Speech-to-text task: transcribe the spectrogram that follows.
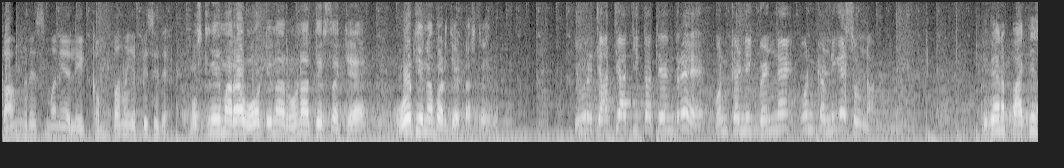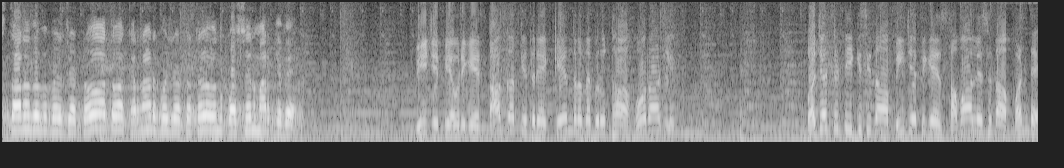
ಕಾಂಗ್ರೆಸ್ ಮನೆಯಲ್ಲಿ ಕಂಪನ ಎಬ್ಬಿಸಿದೆ. ಮುಸ್ಲಿಮರ ಓಟಿನ ಋಣ ತೀರ್ಸಕ್ಕೆ ಓಟಿನ ಬಜೆಟ್ ಅಷ್ಟೇ ಇದೆ. ಇವರ ಜಾತ್ಯತೀತತೆ ಅಂದ್ರೆ ಒಂದ್ ಕಣ್ಣಿಗೆ ಬೆಣ್ಣೆ ಒಂದ್ ಕಣ್ಣಿಗೆ ಸುಣ್ಣ. ಇದೇನು ಪಾಕಿಸ್ತಾನದ ಬಜೆಟ್ ಅಥವಾ ಕರ್ನಾಟಕ ಬಜೆಟ್ ಅಂತೇಳಿ ಒಂದು ಕ್ವಶನ್ ಮಾರ್ಕ್ ಇದೆ. ಬಿಜೆಪಿ ಅವರಿಗೆ ತಾಕತ್ತಿದ್ರೆ ಕೇಂದ್ರದ ವಿರುದ್ಧ ಹೋರಾಡಲಿ. ಬಜೆಟ್ ಟೀಕಿಸಿದ ಬಿಜೆಪಿಗೆ ಸವಾಲೆಸೆದ ಬಂಡೆ.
